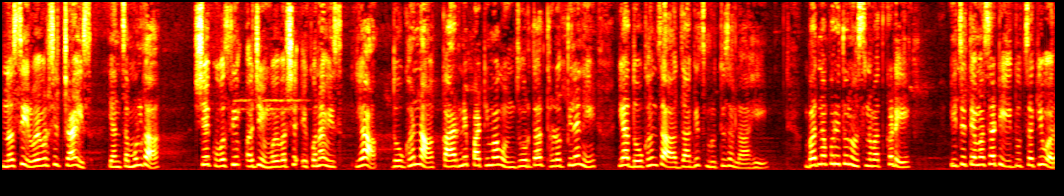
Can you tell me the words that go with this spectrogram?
नसीर वयवर्ष चाळीस यांचा मुलगा शेख वसीम अजिम वयवर्ष एकोणावीस या दोघांना कारने पाठीमागून जोरदार धडक दिल्याने या दोघांचा जागीच मृत्यू झाला आहे. बदनापूर येथून हसनाबादकडे इजेतेमासाठी दुचाकीवर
